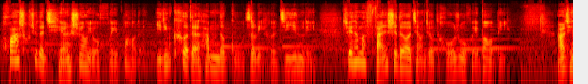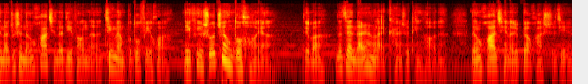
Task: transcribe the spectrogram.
花出去的钱是要有回报的，已经刻在了他们的骨子里和基因里，所以他们凡事都要讲究投入回报比，而且呢，就是能花钱的地方呢，尽量不多废话。你可以说这样多好呀，对吧？那在男人来看是挺好的，能花钱的就不要花时间，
